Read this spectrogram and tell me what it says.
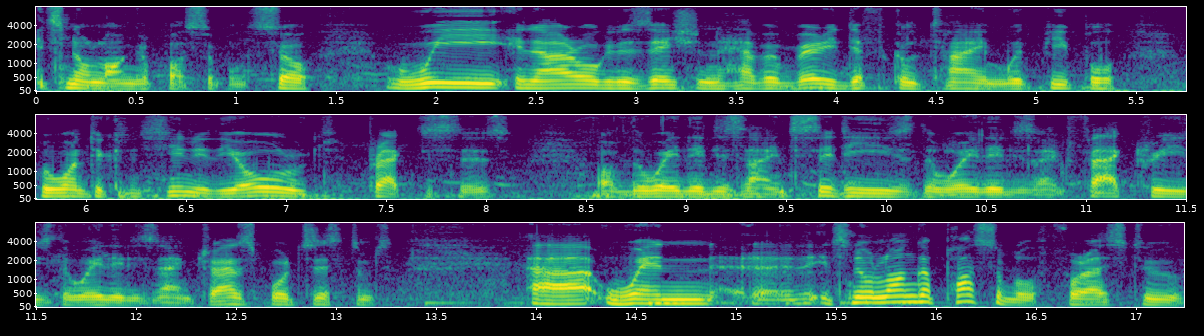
it's no longer possible. So we in our organization have a very difficult time with people who want to continue the old practices of the way they design cities, the way they design factories, the way they design transport systems, uh, when uh, it's no longer possible for us to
